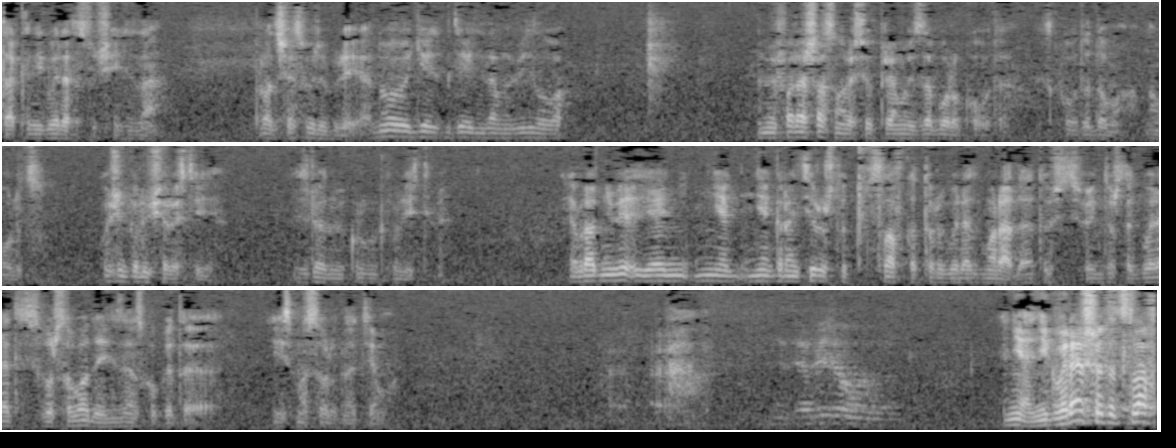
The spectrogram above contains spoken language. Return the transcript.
Так они говорят о случае, не знаю. Правда, сейчас вырубили. Ну, где, где я недавно видел его? На Мефарашас он растет прямо из забора какого-то, из какого-то дома на улицу. Очень колючее растение. Зелеными круглыми листьями. Я, правда, не, я не, не гарантирую, что это слав, который говорят Гмара, да. То есть сегодня то, что говорят из курсовода, я не знаю, сколько это есть массор на тему. Не, они говорят, что этот слав.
